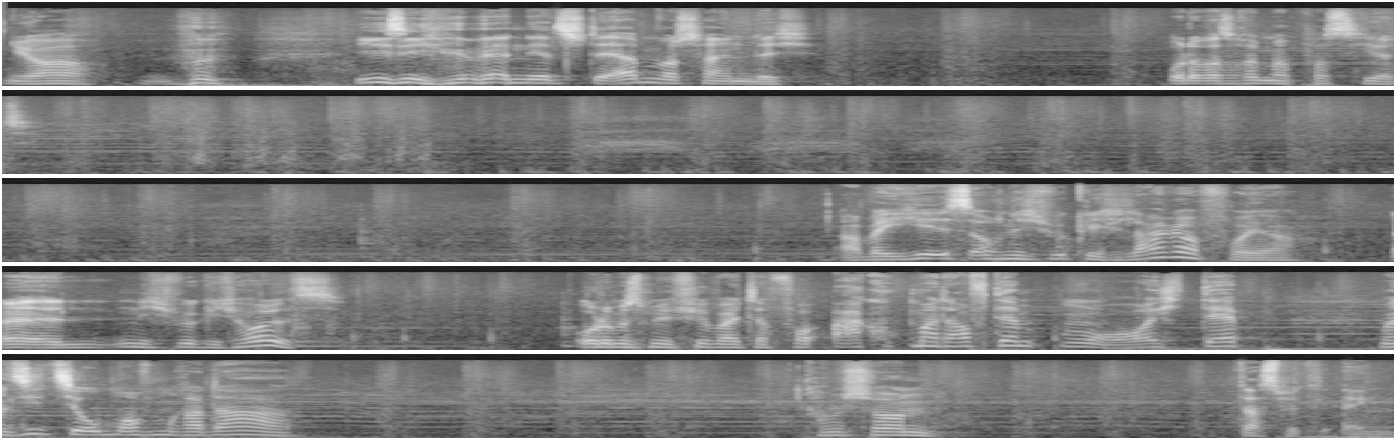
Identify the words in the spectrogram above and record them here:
Ja, easy. Wir werden jetzt sterben wahrscheinlich. Oder was auch immer passiert. Aber hier ist auch nicht wirklich Lagerfeuer. Äh, nicht wirklich Holz. Oder müssen wir viel weiter vor... Ah, guck mal, da auf dem... Oh, ich depp. Man sieht's hier oben auf dem Radar. Komm schon. Das wird eng.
